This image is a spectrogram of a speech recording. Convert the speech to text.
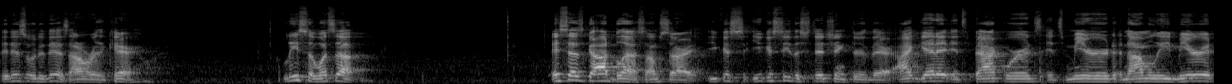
it is what it is. I don't really care. Lisa, what's up? It says God bless. I'm sorry. You can see, you can see the stitching through there. I get it. It's backwards. It's mirrored. Anomaly mirrored.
